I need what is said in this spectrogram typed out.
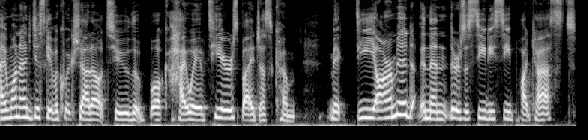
I want to just give a quick shout out to the book Highway of Tears by Jessica McDiarmid. And then there's a CBC podcast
